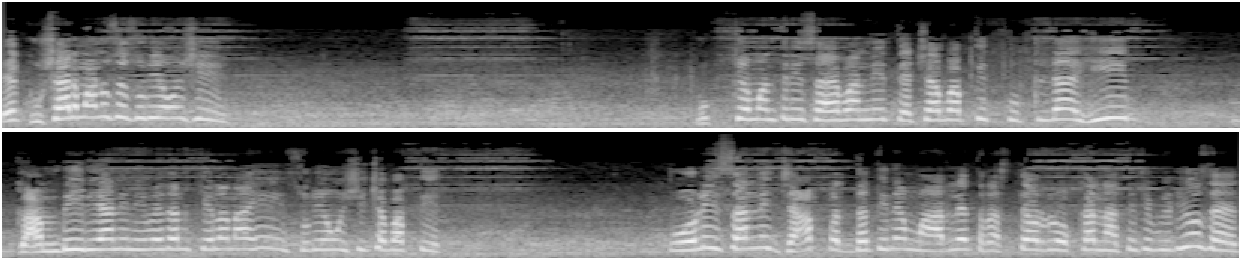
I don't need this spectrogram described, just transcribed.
एक हुशार माणूस आहे सूर्यवंशी. मुख्यमंत्री साहेबांनी त्याच्या बाबतीत कुठल्याही गांभीर्याने निवेदन केलं नाही सूर्यवंशीच्या बाबतीत. पोलिसांनी ज्या पद्धतीने मारलेत रस्त्यावर लोकांना त्याचे व्हिडिओज आहेत.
